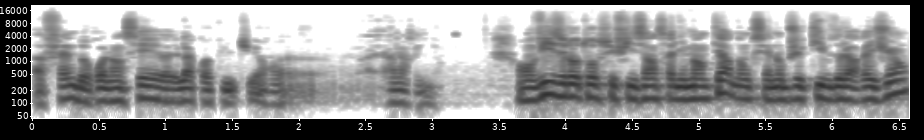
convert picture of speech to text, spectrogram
afin de relancer l'aquaculture à la Réunion. On vise l'autosuffisance alimentaire, donc c'est un objectif de la région,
